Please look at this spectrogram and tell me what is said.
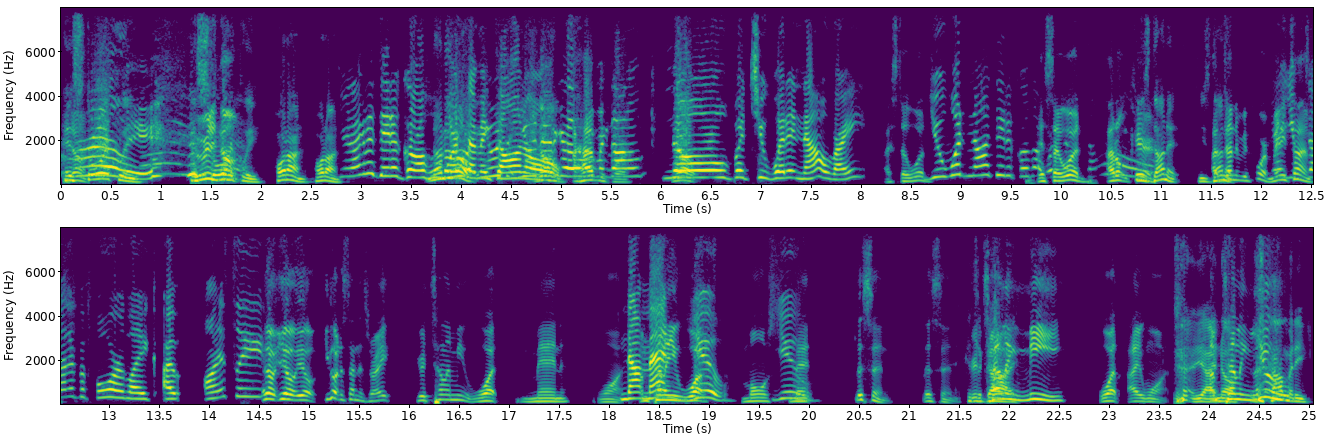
historically, Really? We really historically. Hold on, hold on. You're not gonna date a girl who No, no, works no. at You you McDonald's. a No, girl I at have before. McDonald's? No, but you wouldn't now, right? I still would. You would not date a girl that Yes, works I at would. I don't care. He's done it. He's done I've it. done it before Yeah, many you've times. done it before. Like I honestly, Yo, yo, yo, you gotta understand this, right? You're telling me what men want. not I'm men. telling you what you, most you. men. Listen, listen. He's You're a guy. telling me what I want. yeah, I I'm know. telling you comedy.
